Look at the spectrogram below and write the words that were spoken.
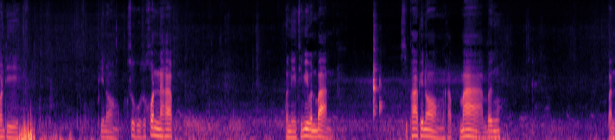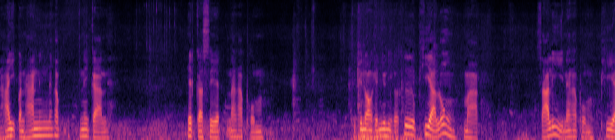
วัสดี พี่น้องสุขุสุขคนนะครับ วันนี้ที่มีบ้านบ้านสิบห้าพี่น้องนะครับ มาเบิงปัญหาอีกปัญหาหนึ่งนะครับ ในการเฮ็ดเกษตรนะครับ ผมที่พี่น้องเห็นอยู่นี่ก็คือเพียลุ่งหมากสาลี่นะครับ ผมเพีย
